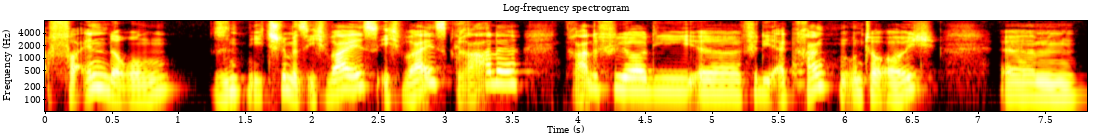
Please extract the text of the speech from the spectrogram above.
Veränderungen sind nichts Schlimmes. Ich weiß, ich weiß, gerade gerade für die äh, für die Erkrankten unter euch, ähm,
